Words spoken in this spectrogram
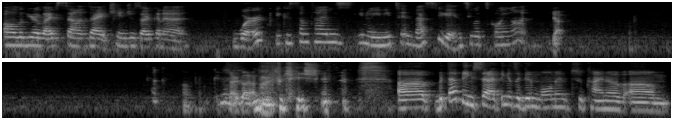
all of your lifestyle and diet changes are going to work because sometimes you know you need to investigate and see what's going on Oh, okay. Sorry, I got a notification. uh, with that being said, I think it's a good moment to kind of um,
